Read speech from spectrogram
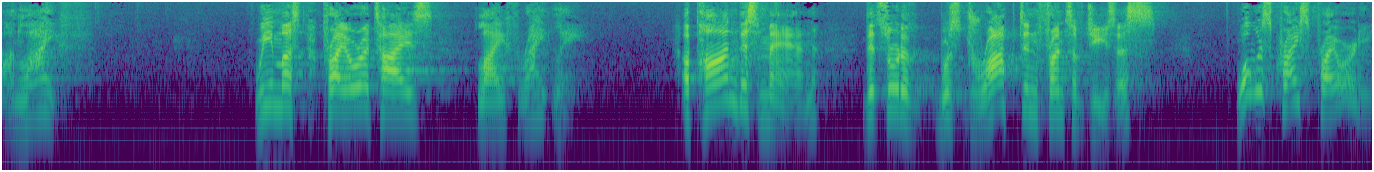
on life. We must prioritize life rightly. Upon this man that sort of was dropped in front of Jesus, what was Christ's priority?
